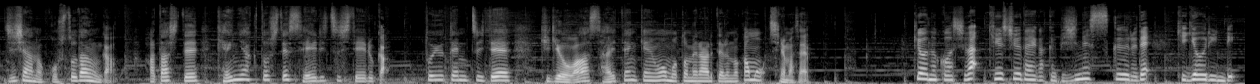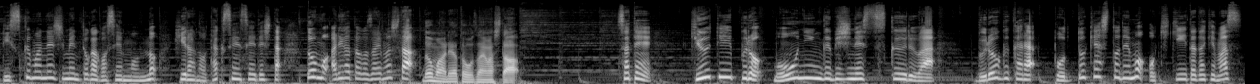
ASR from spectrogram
自社のコストダウンが果たして倹約として成立しているかという点について企業は再点検を求められているのかもしれません。今日の講師は九州大学ビジネススクールで企業倫理リスクマネジメントがご専門の平野拓先生でした。どうもありがとうございました。どうもありがとうございました。さて QT プロモーニングビジネススクールはブログからポッドキャストでもお聞きいただけます。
